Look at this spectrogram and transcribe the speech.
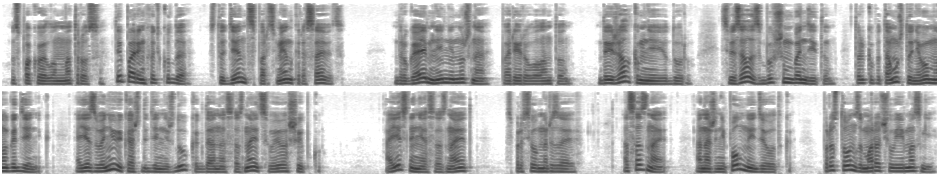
— успокоил он матроса. «Ты парень хоть куда. Студент, спортсмен, красавец». «Другая мне не нужна», — парировал Антон. «Да и жалко мне ее дуру. Связалась с бывшим бандитом только потому, что у него много денег, а я звоню и каждый день жду, когда она осознает свою ошибку. «А если не осознает?» — спросил Мерзаев. «Осознает. Она же не полная идиотка. Просто он заморочил ей мозги».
